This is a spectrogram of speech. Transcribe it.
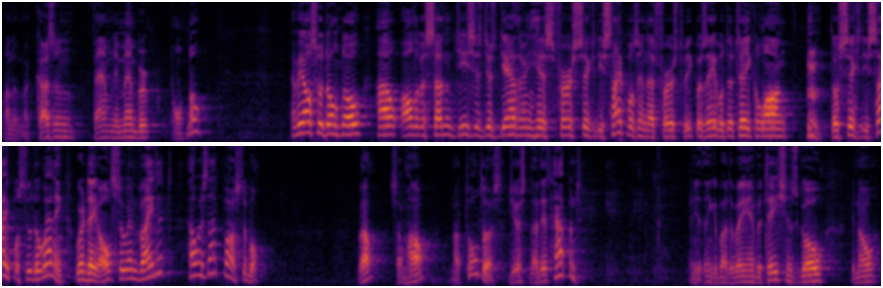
one of them a cousin, family member? Don't know. And we also don't know how all of a sudden Jesus, just gathering his first six disciples in that first week, was able to take along those six disciples to the wedding. Were they also invited? How is that possible? Well, somehow not told to us, just that it happened. When you think about the way invitations go, you know,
